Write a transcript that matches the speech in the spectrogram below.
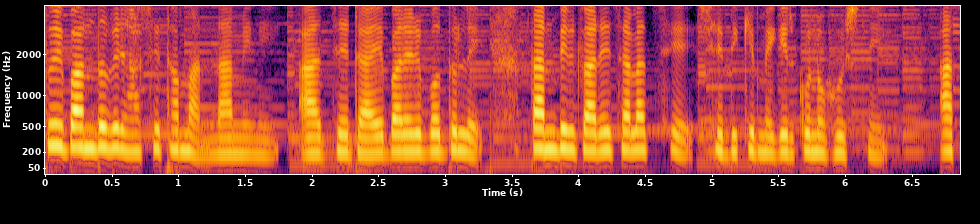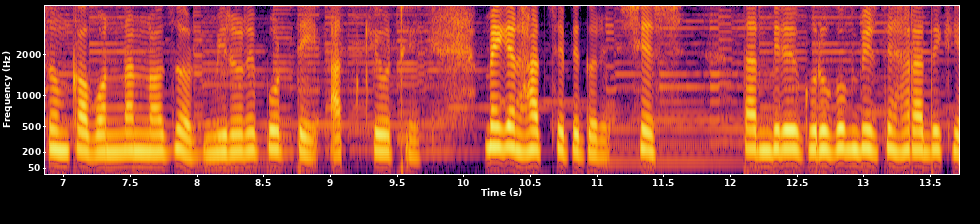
তুই বান্ধবীর হাসি থামান নামিনি আজ যে ড্রাইভারের বদলে তানবীর গাড়ি চালাচ্ছে, সেদিকে মেঘের কোনো হুঁশ নেই। আচমকা বন্যার নজর মিররে পড়তে আটকে ওঠে। মেঘের হাত চেপে ধরে, শেষ। তানবীরের গুরুগম্ভীর চেহারা দেখে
